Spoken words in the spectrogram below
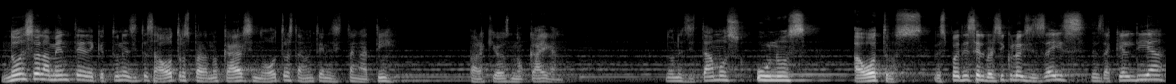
No es solamente de que tú necesites a otros para no caer, sino otros también te necesitan a ti para que ellos no caigan. Nos necesitamos unos a otros. Después dice el versículo 16, desde aquel día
